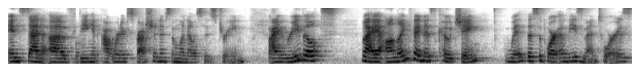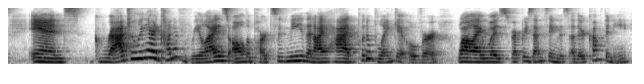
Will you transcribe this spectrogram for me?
instead of being an outward expression of someone else's dream. I rebuilt my online fitness coaching with the support of these mentors and gradually I kind of realized all the parts of me that I had put a blanket over while I was representing this other company.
